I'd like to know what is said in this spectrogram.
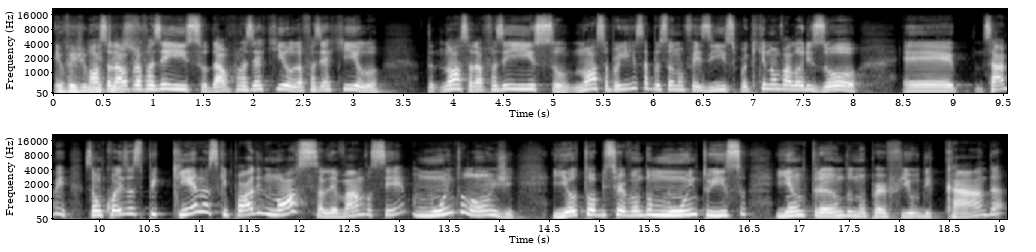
Eu vejo Nossa, dava pra fazer isso, dava pra fazer aquilo, dava pra fazer aquilo. Nossa, dava pra fazer isso. Nossa, por que que essa pessoa não fez isso? Por que, que não valorizou? É, sabe? São coisas pequenas que podem, nossa, levar você muito longe. E eu tô observando muito isso e entrando no perfil de cada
